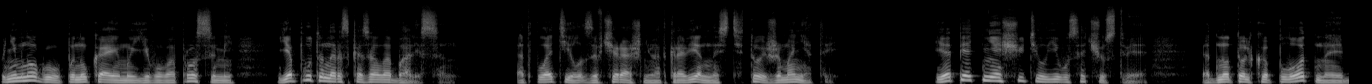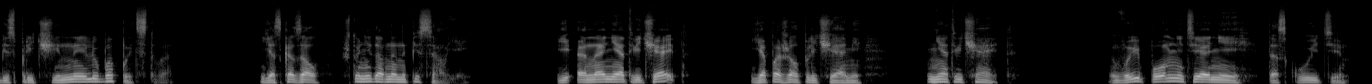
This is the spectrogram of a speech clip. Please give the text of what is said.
Понемногу, понукаемый его вопросами, я путанно рассказал об Алисон. Отплатил за вчерашнюю откровенность той же монетой. И опять не ощутил его сочувствия. Одно только плотное, беспричинное любопытство. Я сказал, что недавно написал ей. «И она не отвечает?» Я пожал плечами. «Не отвечает». «Вы помните о ней, тоскуете.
